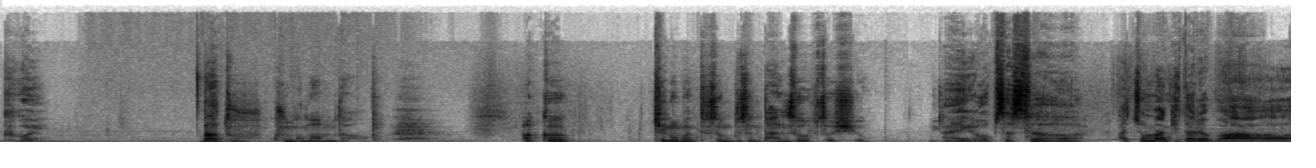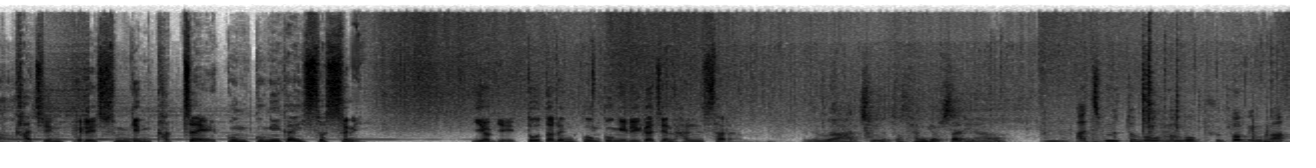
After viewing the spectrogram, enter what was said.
그거에 나도 궁금합니다. 아까 기놈한테선 무슨 단서 없었시오? 아이 없었어 아 좀만 기다려봐 가진 패를 숨긴 각자의 꿍꿍이가 있었으니 여기 또 다른 꿍꿍이를 가진 한 사람. 근데 왜 아침부터 삼겹살이야? 아침부터 먹으면 뭐 불법인가?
